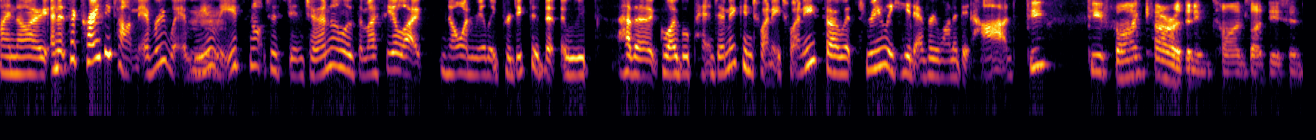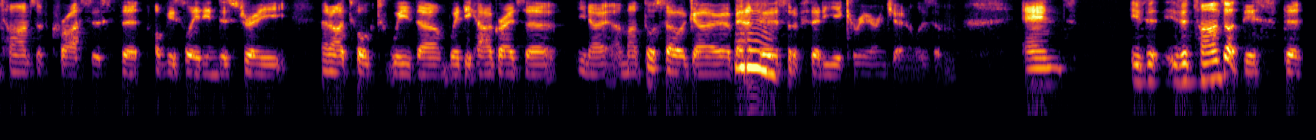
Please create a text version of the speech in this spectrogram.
I know. And it's a crazy time everywhere, really. Mm. It's not just in journalism. I feel like no one really predicted that we would have a global pandemic in 2020. So it's really hit everyone a bit hard. Do you, do you find, Kara, that in times like this, in times of crisis, that obviously in industry, and I talked with um, Wendy Hargreaves, a, you know, a month or so ago about mm-hmm. her sort of 30 year career in journalism. And is it is it times like this that,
